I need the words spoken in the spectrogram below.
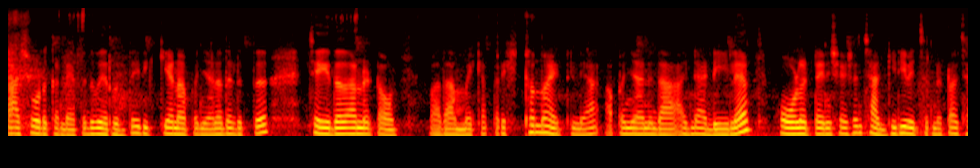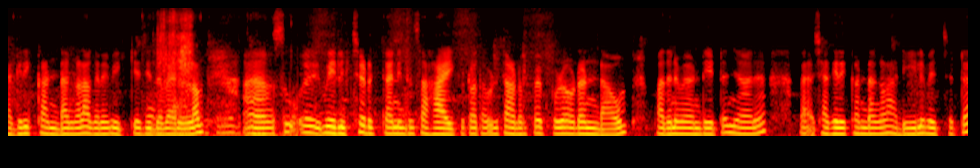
കാശ് കൊടുക്കണ്ടേ? അപ്പോൾ ഇത് വെറുതെ ഇരിക്കുകയാണ്. അപ്പോൾ ഞാനതെടുത്ത് ചെയ്തതാണ് കേട്ടോ. അപ്പോൾ അത് അമ്മയ്ക്ക് അത്ര ഇഷ്ടമൊന്നും ആയിട്ടില്ല. അപ്പോൾ ഞാനിതാ അതിന്റെ അടിയിൽ ഹോളിട്ടതിന് ശേഷം ചകിരി വെച്ചിട്ടുണ്ട് കേട്ടോ. ചകിരി കണ്ടങ്ങൾ അങ്ങനെ വെക്കുക ചെയ്ത് വെള്ളം വലിച്ചെടുക്കാൻ ഇത് സഹായിക്കും കേട്ടോ. അതവിടെ തണുപ്പ് എപ്പോഴും അവിടെ ഉണ്ടാവും. അപ്പം അതിന് വേണ്ടിയിട്ട് ഞാൻ ചകിരി കണ്ടങ്ങൾ അടിയിൽ വെച്ചിട്ട്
